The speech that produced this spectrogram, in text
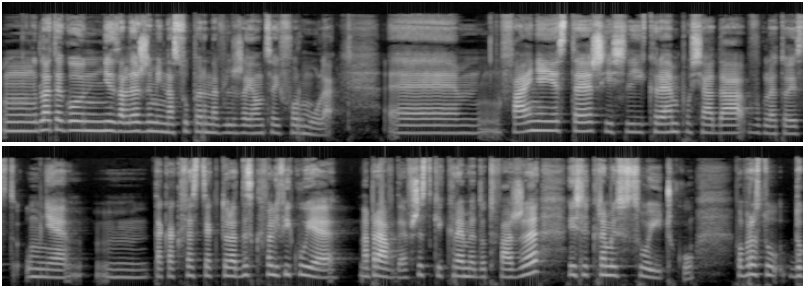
Mm, dlatego nie zależy mi na super nawilżającej formule. Fajnie jest też, jeśli krem posiada, w ogóle to jest u mnie mm, taka kwestia, która dyskwalifikuje naprawdę wszystkie kremy do twarzy, jeśli krem jest w słoiczku. Po prostu do,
